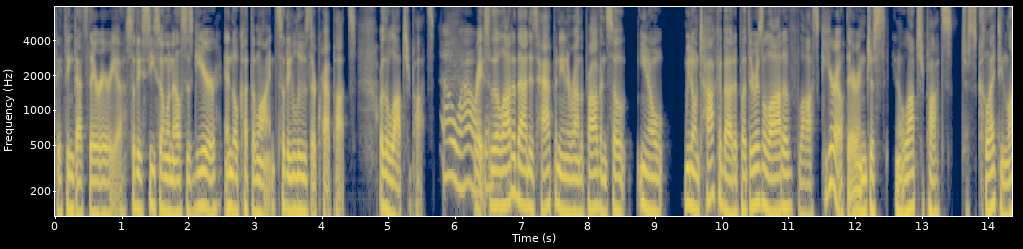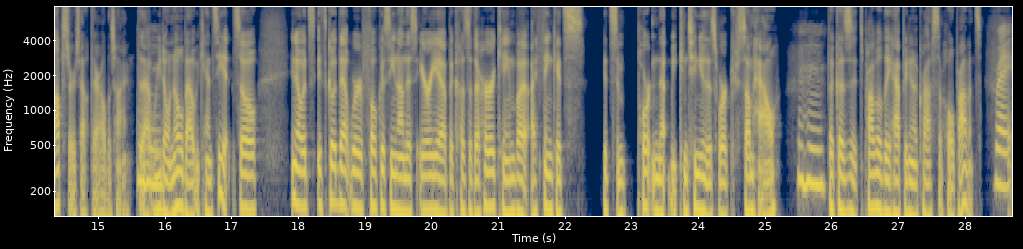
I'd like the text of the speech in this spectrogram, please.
they think that's their area. So they see someone else's gear and they'll cut the line. So they lose their crab pots or the lobster pots. Oh, wow. Right. So a lot of that is happening around the province. So, you know, we don't talk about it, but there is a lot of lost gear out there and just, you know, lobster pots, just collecting lobsters out there all the time that we Mhm. don't know about. We can't see it. So, you know, it's it's good that we're focusing on this area because of the hurricane, but I think it's it's important that we continue this work somehow Mhm. because it's probably happening across the whole province. Right.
